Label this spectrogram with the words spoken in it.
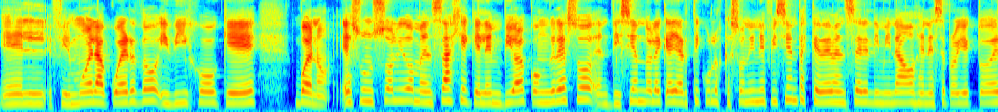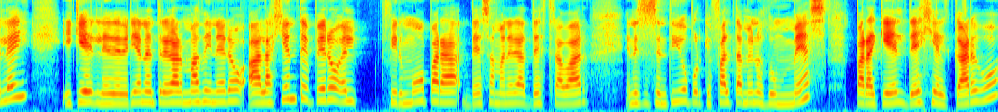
él firmó el acuerdo y dijo que, bueno, es un sólido mensaje que le envió al Congreso diciéndole que hay artículos que son ineficientes que deben ser eliminados en ese proyecto de ley y que le deberían entregar más dinero a la gente, pero él firmó para de esa manera destrabar en ese sentido porque falta menos de un mes para que él deje el cargo.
